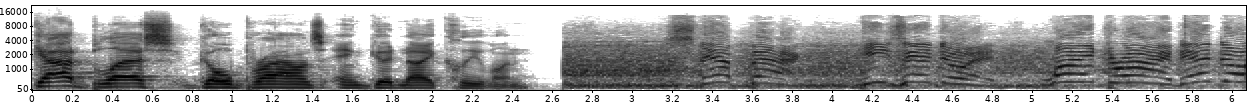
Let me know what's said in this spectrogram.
God bless, go Browns, and good night, Cleveland. Snap back. He's into it. Line drive. End.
